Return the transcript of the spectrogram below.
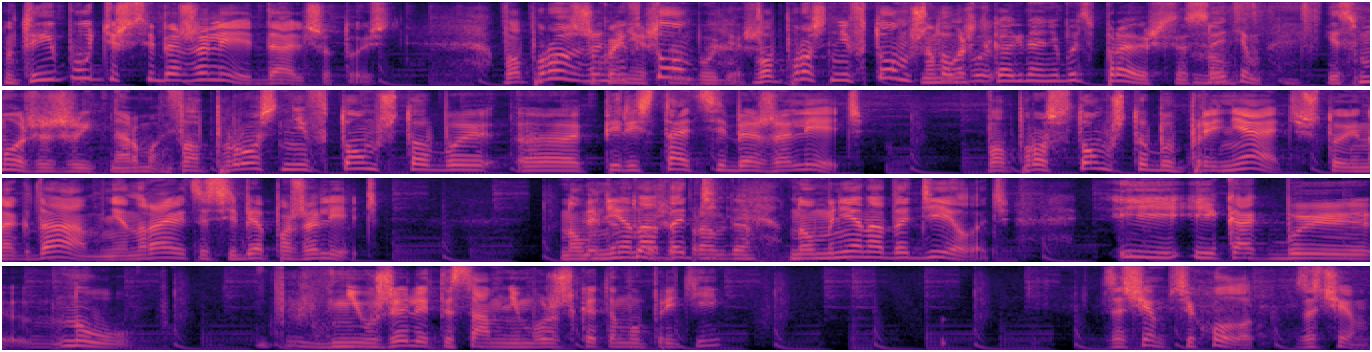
ну ты и будешь себя жалеть дальше, то есть. Вопрос же Ну, не в том, будешь. вопрос не в том, Но чтобы... может когда-нибудь справишься с Ну, этим и сможешь жить нормально. Вопрос не в том, чтобы э, перестать себя жалеть. Вопрос в том, чтобы принять, что иногда мне нравится себя пожалеть. Но Это мне надо, правда. но мне надо делать. И, и как бы, ну, неужели ты сам не можешь к этому прийти? Зачем психолог? Зачем?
